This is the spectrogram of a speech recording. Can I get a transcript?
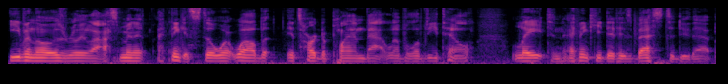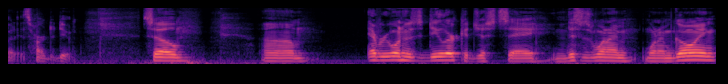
even though it was really last minute, I think it still went well. But it's hard to plan that level of detail late, and I think he did his best to do that. But it's hard to do. So, um, everyone who's a dealer could just say, "This is when I'm when I'm going,"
